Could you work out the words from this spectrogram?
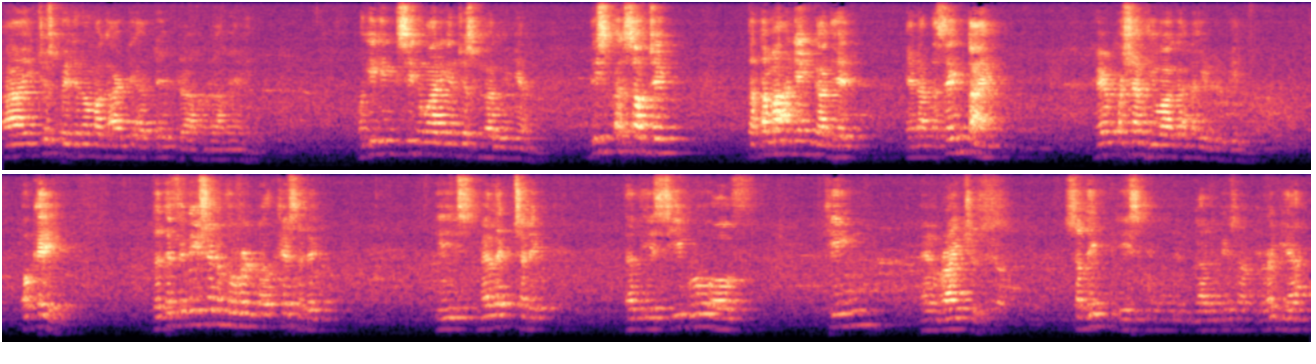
ah, yung Diyos pwede na mag-arte-arte, drama-drama yan. Magiging sinungaling ang Diyos kung gagawin yan. This subject, tatamaan niya yung Godhead. And at the same time, meron pa siyang hiwaga na i-reveal. Okay. The definition of the word Melchizedek is Melech Tzedek. That is Hebrew of king and righteous. Sadik is kung galing kayo sa Arabia,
